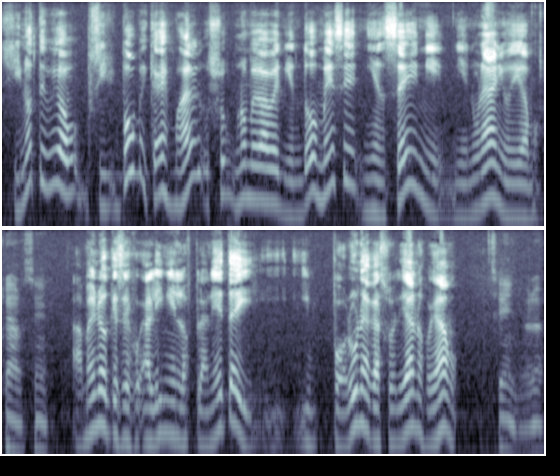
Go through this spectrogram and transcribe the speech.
Si no te veo, si vos me caes mal, yo no me va a ver ni en dos meses, ni en seis, ni, ni en un año, digamos. claro, sí. A menos que se alineen los planetas y, y- y por una casualidad nos veamos. Sí, hablar.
